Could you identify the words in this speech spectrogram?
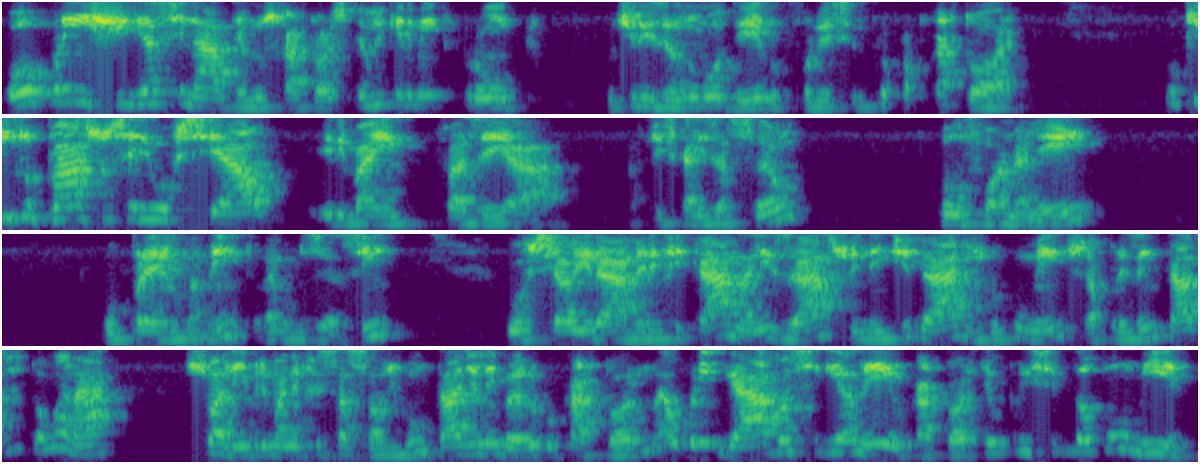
ou preenchido e assinado. Temos cartórios que têm um requerimento pronto, utilizando o modelo fornecido pelo próprio cartório. O quinto passo seria o oficial, ele vai fazer a, a fiscalização, conforme a lei, o pré-julgamento, né, vamos dizer assim. O oficial irá verificar, analisar sua identidade, os documentos apresentados e tomará sua livre manifestação de vontade, lembrando que o cartório não é obrigado a seguir a lei, o cartório tem o princípio da autonomia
